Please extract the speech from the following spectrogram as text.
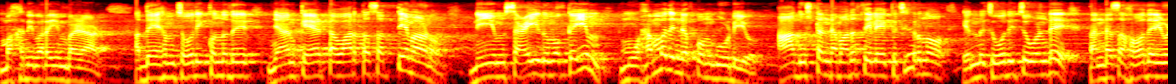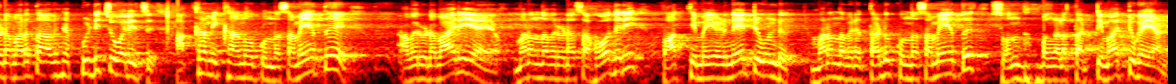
മഹദി പറയുമ്പോഴാണ്. അദ്ദേഹം ചോദിക്കുന്നത് ഞാൻ കേട്ട വാർത്ത സത്യമാണോ? നീയും സയ്യിദുമൊക്കെയും മുഹമ്മദിന്റെ ഒപ്പം കൂടിയോ? ആ ദുഷ്ടന്റെ മതത്തിലേക്ക് ചേർന്നോ? എന്ന് ചോദിച്ചുകൊണ്ട് തന്റെ സഹോദരിയുടെ ഭർത്താവിനെ പിടിച്ചു വലിച്ച് ആക്രമിക്കാൻ നോക്കുന്ന സമയത്ത് അവരുടെ ഭാര്യയായ മറന്നവരുടെ സഹോദരി ഫാത്തിമ എഴുന്നേറ്റുകൊണ്ട് മറന്നവരെ തടുക്കുന്ന സമയത്ത് സ്വന്തം പങ്ങളെ തട്ടിമാറ്റുകയാണ്.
